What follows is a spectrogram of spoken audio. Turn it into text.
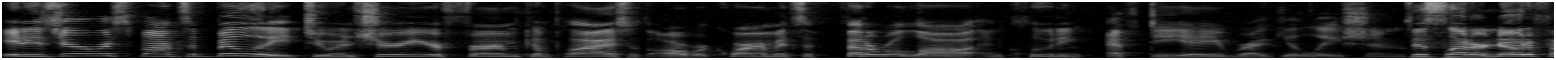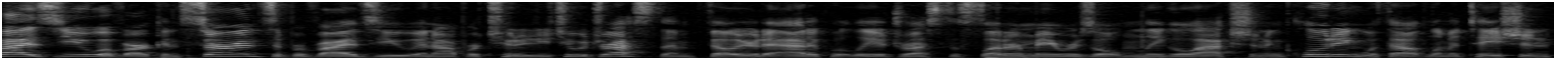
It is your responsibility to ensure your firm complies with all requirements of federal law, including FDA regulations regulations. This letter notifies you of our concerns and provides you an opportunity to address them. Failure to adequately address this letter may result in legal action, including, without limitation,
